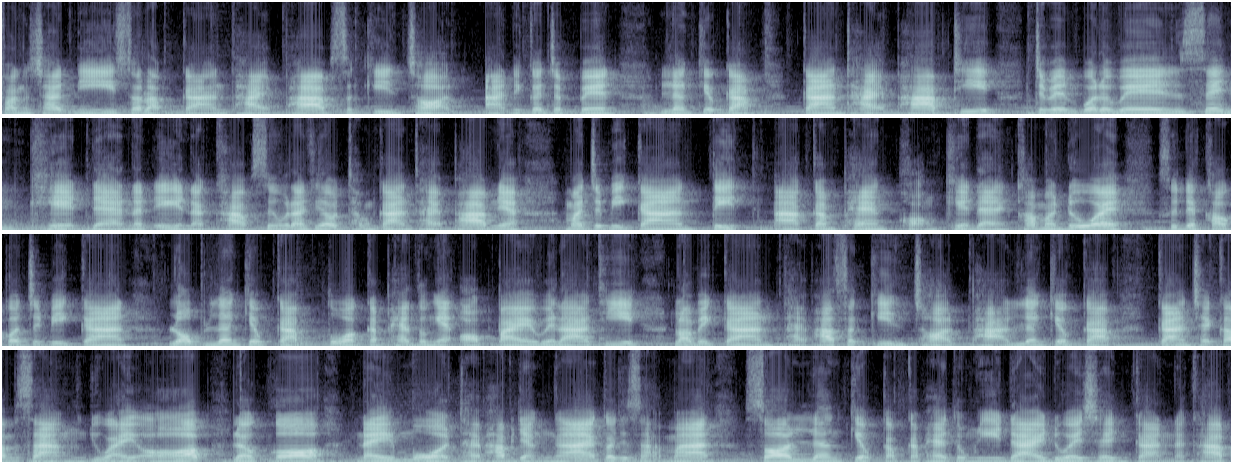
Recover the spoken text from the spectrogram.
ฟังก์ชันนี้สำหรับการถ่ายภาพสกรีนช็อตอันนี้ก็จะเป็นเรื่องเกี่ยวกับการถ่ายภาพที่จะเป็นบริเวณเส้นเขตแดนนั่นเองนะครับ ซึ่งเวลาที่เราทำการถ่ายภาพเนี่ยมันจะมีการติดอากำแพงของเขตแดนเข้ามาด้วย ซึ่งเดี๋ยวเขาก็จะมีการลบเรื่องเกี่ยวกับตัวกำแพงตรงนี้ออกไปเวลาที่เรามีการถ่ายภาพสกรีนช็อตผ่านเรื่องเกี่ยวกับการใช้คำสั่ง UI off แล้วก็ในโหมดถ่ายภาพอย่างง่ายก็จะสามารถซ่อนเรื่องเกี่ยวกับกำแพงตรงนี้ได้ด้วยเช่นกันนะครับ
